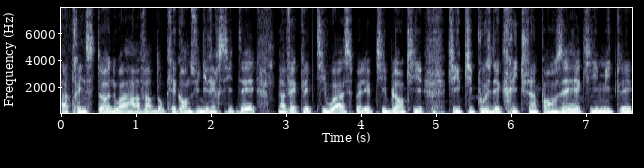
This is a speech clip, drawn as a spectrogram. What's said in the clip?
à, Princeton ou à Harvard, donc les grandes universités, avec les petits wasps, les petits blancs qui, qui, qui poussent des cris de chimpanzés et qui imitent les,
